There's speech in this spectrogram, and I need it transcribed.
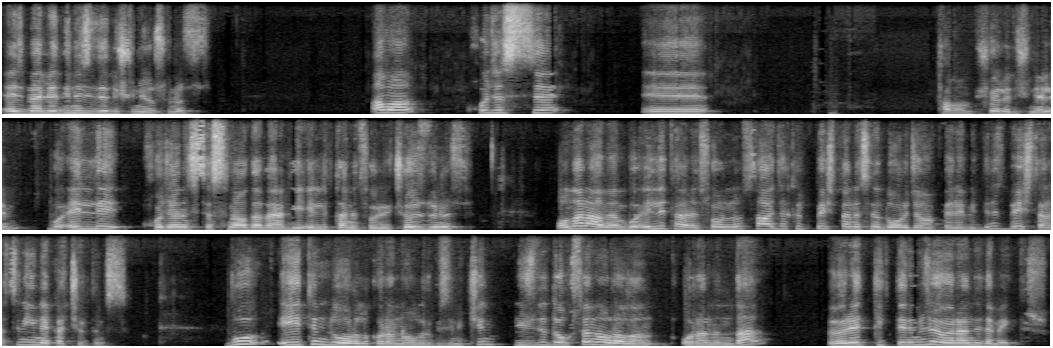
Ezberlediğinizi de düşünüyorsunuz. Ama hoca size e, tamam şöyle düşünelim. Bu 50 hocanın size sınavda verdiği 50 tane soruyu çözdünüz. Ona rağmen bu 50 tane sorunun sadece 45 tanesine doğru cevap verebildiniz. 5 tanesini yine kaçırdınız. Bu eğitim doğruluk oranı olur bizim için. %90 oran, oranında öğrettiklerimizi öğrendi demektir.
